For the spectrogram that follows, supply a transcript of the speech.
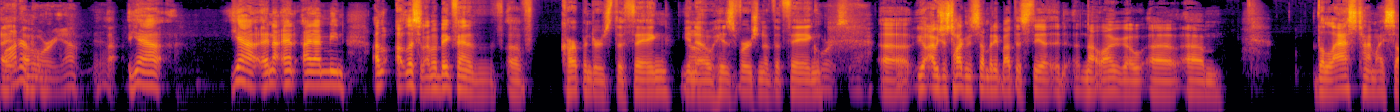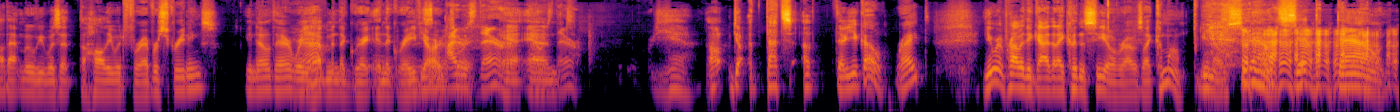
I- Modern I'm- horror, yeah. Uh, yeah, yeah, and and, and I mean, I'm, uh, listen, I'm a big fan of, of Carpenter's The Thing. You know, his version of The Thing. Oh. Of course, Uh, yeah, I was just talking to somebody about this the, not long ago. Uh, um, the last time I saw that movie was at the Hollywood Forever screenings. You know, there where you have them in the gra- in the graveyard. I was there. And- I was there. Yeah. Oh, that's uh, there. You go. Right. You were probably the guy that I couldn't see over. I was like, come on, you know, sit down, sit down.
